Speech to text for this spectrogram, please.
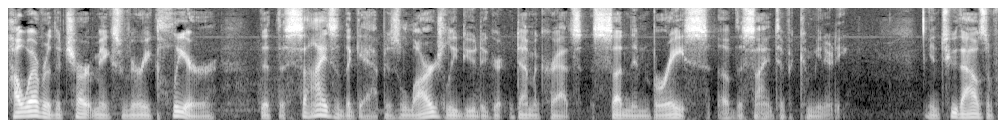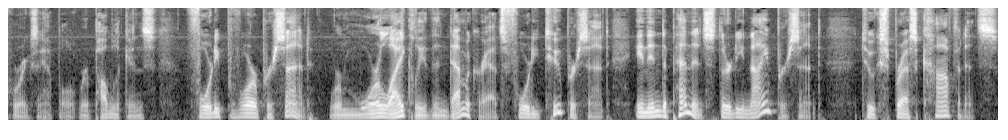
However, the chart makes very clear that the size of the gap is largely due to Democrats' sudden embrace of the scientific community. In 2000, for example, Republicans, 44%, were more likely than Democrats, 42%, and independents, 39%, to express confidence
